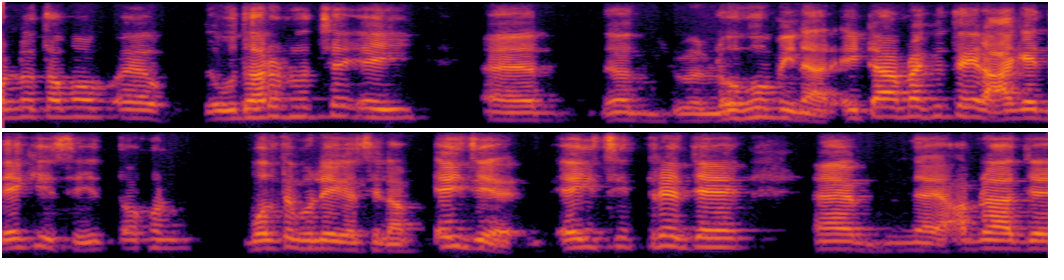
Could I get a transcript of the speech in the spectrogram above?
অন্যতম উদাহরণ হচ্ছে এই লৌহ মিনার। এটা আমরা কিন্তু এর আগে দেখিয়েছি, তখন বলতে ভুলে গেছিলাম। এই যে, এই চিত্রে যে আমরা যে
